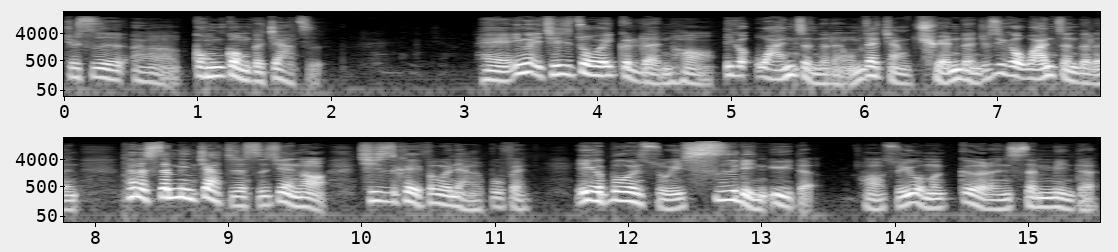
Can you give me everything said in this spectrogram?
就是呃，公共的价值。嘿，因为其实作为一个人哈，一个完整的人，我们在讲全人，就是一个完整的人，他的生命价值的实现哈，其实可以分为两个部分，一个部分属于私领域的。哦，属于我们个人生命的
